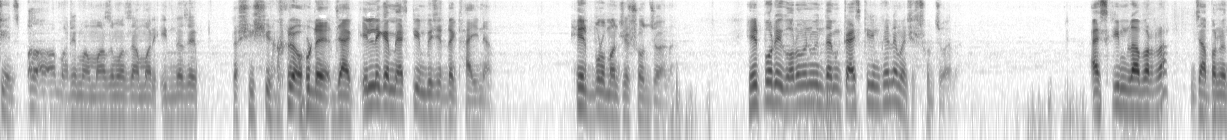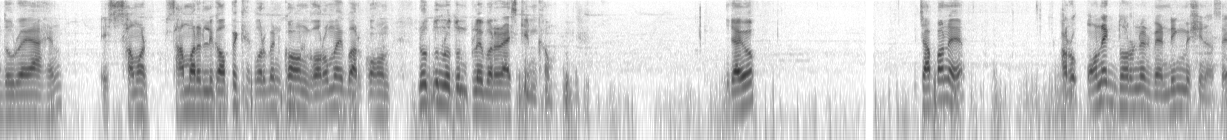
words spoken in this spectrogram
চেঞ্জ আমারে মা, মাঝে মাঝে আমার ইন্দাজে একটা শিশির করে ওঠে। যাক, এর লেগে আমি আইসক্রিম বেশি একটা খাই না। এরপর মানুষের সহ্য হয় না। এরপরে গরমের মধ্যে আমি একটা আইসক্রিম খেলে মানুষের সহ্য হয় না। আইসক্রিম লাভাররা জাপানে দৌড়ায় আহেন এই সামার সামারের লেগে অপেক্ষা করবেন, কখন গরমে আইবার কখন নতুন নতুন ফ্লেভারের আইসক্রিম খাম যাই হোক, জাপানে আরও অনেক ধরনের ভেন্ডিং মেশিন আছে।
